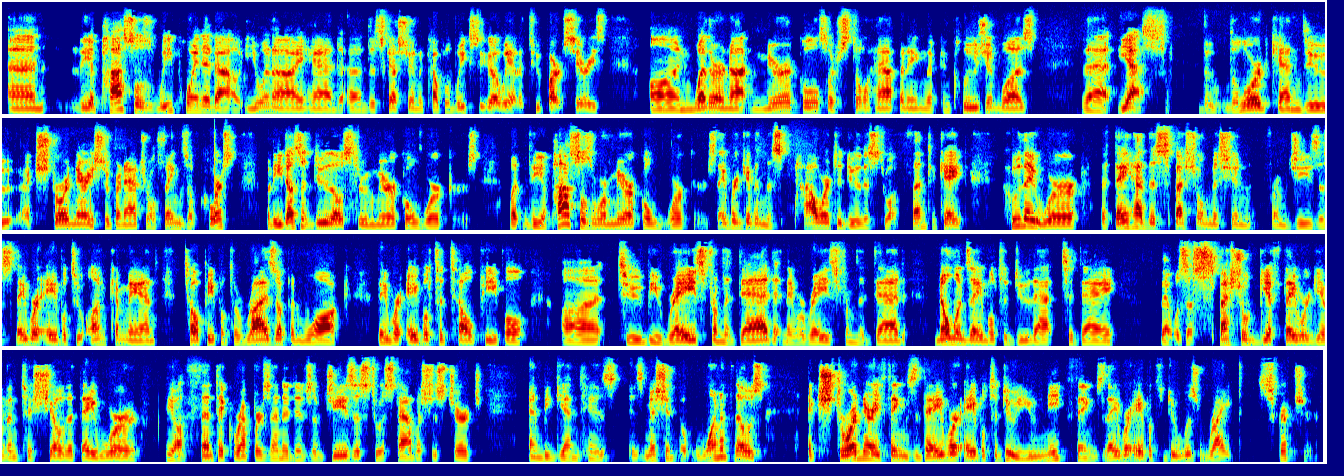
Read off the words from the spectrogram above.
And the apostles, we pointed out, you and I had a discussion a couple of weeks ago. We had a two part series on whether or not miracles are still happening. The conclusion was that yes, the, the Lord can do extraordinary supernatural things, of course, but he doesn't do those through miracle workers. But the apostles were miracle workers. They were given this power to do this, to authenticate who they were, that they had this special mission from Jesus. They were able to, on command, tell people to rise up and walk. They were able to tell people uh, to be raised from the dead, and they were raised from the dead. No one's able to do that today. That was a special gift they were given to show that they were the authentic representatives of Jesus to establish his church and begin his, his mission. But one of those extraordinary things they were able to do, unique things they were able to do, was write scripture.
